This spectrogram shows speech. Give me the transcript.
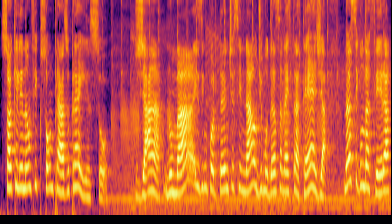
só que ele não fixou um prazo para isso. Já no mais importante sinal de mudança na estratégia, na segunda-feira,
